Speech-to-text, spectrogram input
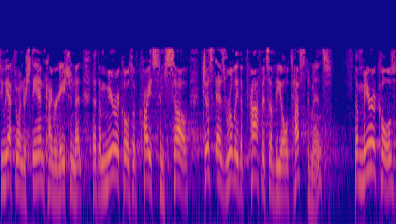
See, we have to understand, congregation, that, that the miracles of Christ Himself, just as really the prophets of the Old Testament, the miracles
